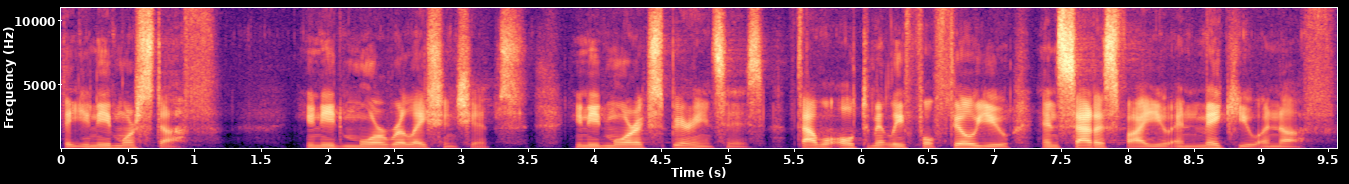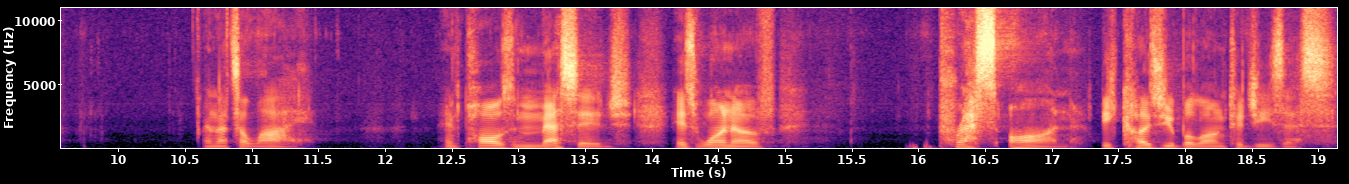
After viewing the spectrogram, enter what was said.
that you need more stuff, you need more relationships, you need more experiences that will ultimately fulfill you and satisfy you and make you enough. And that's a lie. And Paul's message is one of press on because you belong to Jesus.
